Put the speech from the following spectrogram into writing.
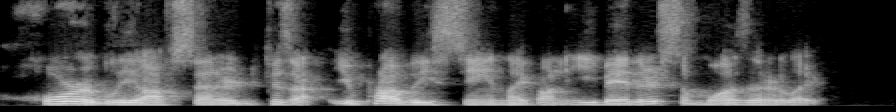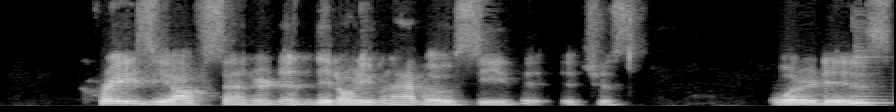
horribly off centered. Because you've probably seen like on eBay, there's some ones that are like crazy off centered and they don't even have OC. It's just what it is.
